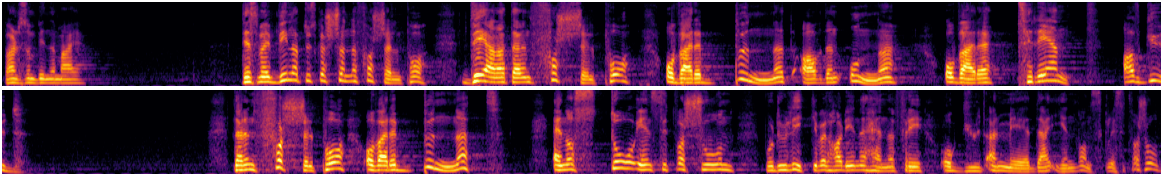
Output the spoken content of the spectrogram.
Hva er det som binder meg? Det som jeg vil at du skal skjønne forskjellen på, det er at det er en forskjell på å være bundet av den onde og være trent av Gud. Det er en forskjell på å være bundet enn å stå i en situasjon hvor du likevel har dine hender fri, og Gud er med deg i en vanskelig situasjon.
